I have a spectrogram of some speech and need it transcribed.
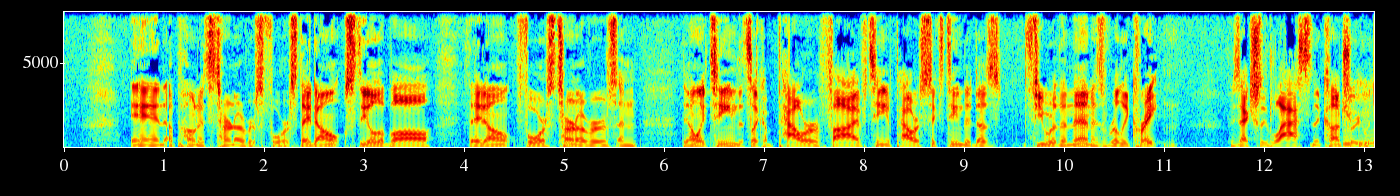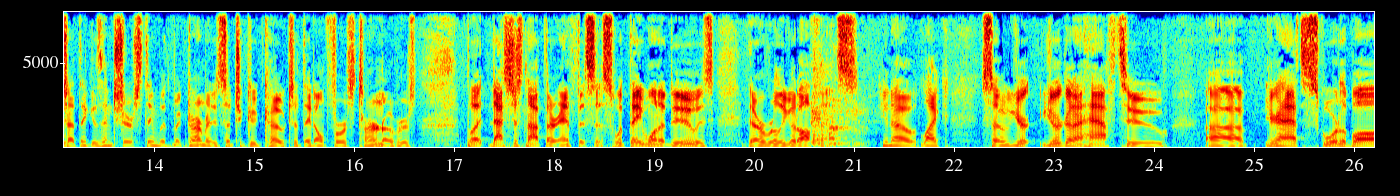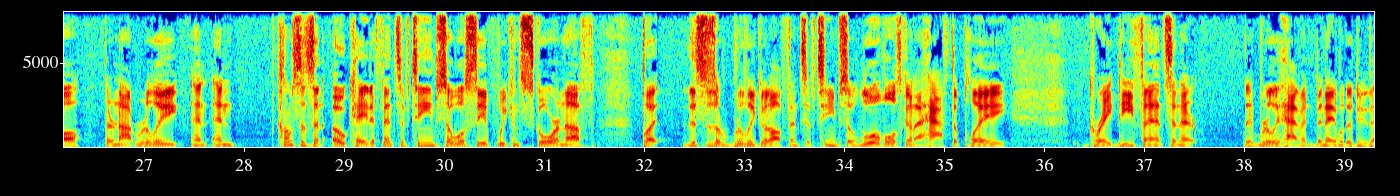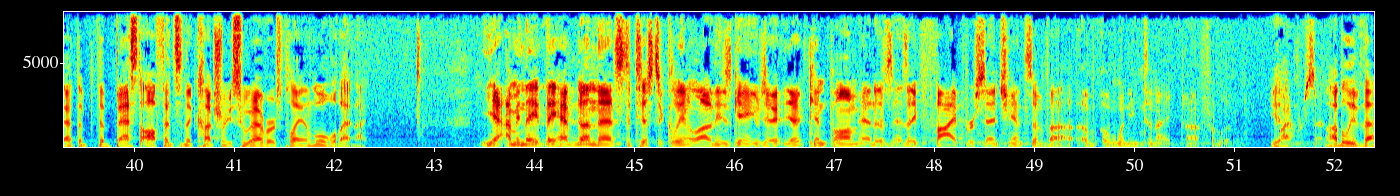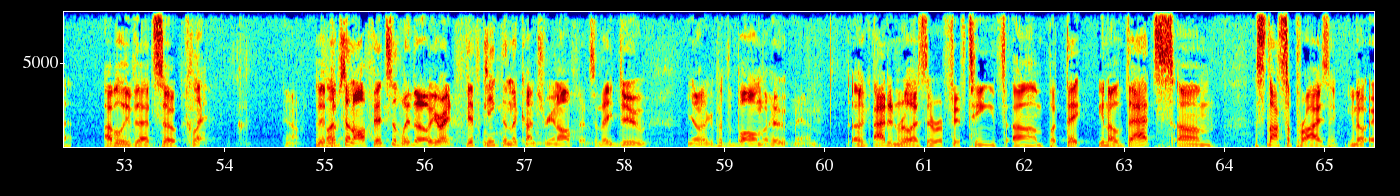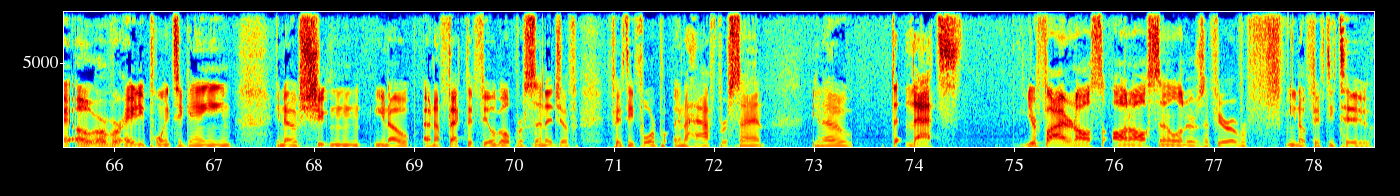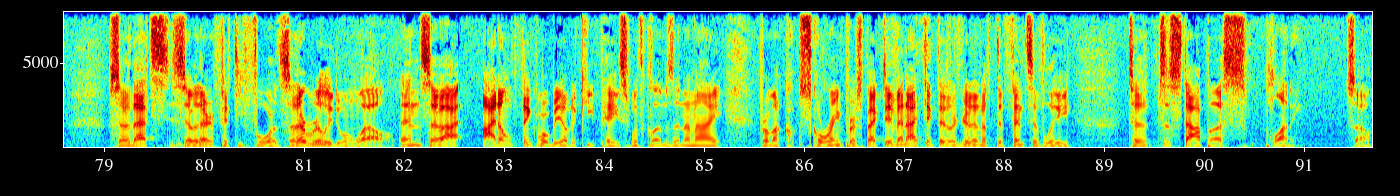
in opponents' turnovers forced. They don't steal the ball. They don't force turnovers, and the only team that's like a power five team, power six team that does fewer than them is really Creighton who's actually last in the country, mm-hmm. which I think is interesting with McDermott. He's such a good coach that they don't force turnovers, but that's just not their emphasis. What they want to do is they're a really good offense. You know, like so you're you're going to have to uh, you're to have to score the ball. They're not really and and Clemson's an okay defensive team, so we'll see if we can score enough. But this is a really good offensive team, so Louisville is going to have to play great defense, and they're they really haven't been able to do that. The, the best offense in the country is whoever's playing Louisville that night. Yeah, I mean they, they have done that statistically in a lot of these games. Yeah, yeah KenPom had a, has a five percent chance of, uh, of, of winning tonight uh, for Louisville. Yeah, five percent. I believe that. I believe that. So, yeah. Clemson the, offensively though, you're right, fifteenth in the country in offense, and they do. You know, they can put the ball in the hoop, man. Uh, I didn't realize they were fifteenth, um, but they, you know, that's. Um, it's not surprising. You know, eh, over 80 points a game, you know, shooting, you know, an effective field goal percentage of 54.5%. You know, th- that's you're firing all on all cylinders if you're over, you know, 52. So that's so they're at 54. So they're really doing well. And so I I don't think we'll be able to keep pace with Clemson tonight from a scoring perspective and I think they're good enough defensively to to stop us plenty. So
